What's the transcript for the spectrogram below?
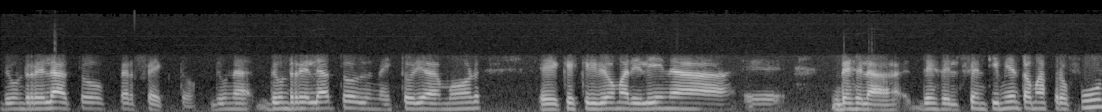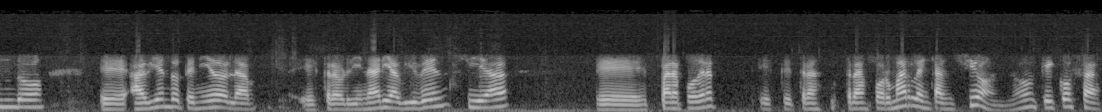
de un relato perfecto, de, una, de un relato de una historia de amor eh, que escribió Marilena eh, desde, la, desde el sentimiento más profundo, eh, habiendo tenido la extraordinaria vivencia eh, para poder este, trans- transformarla en canción, ¿no? Qué cosa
